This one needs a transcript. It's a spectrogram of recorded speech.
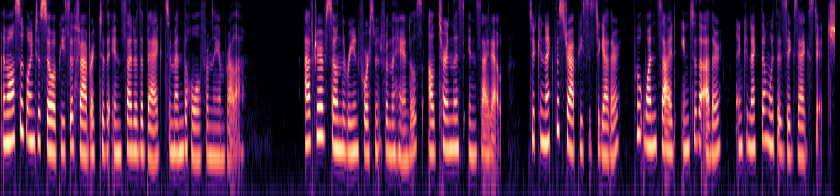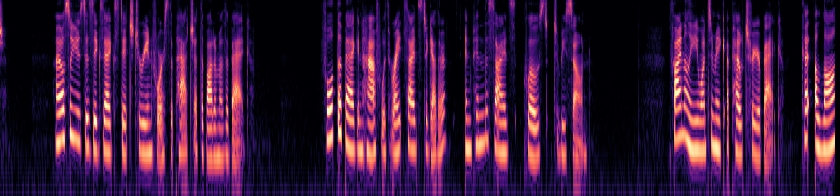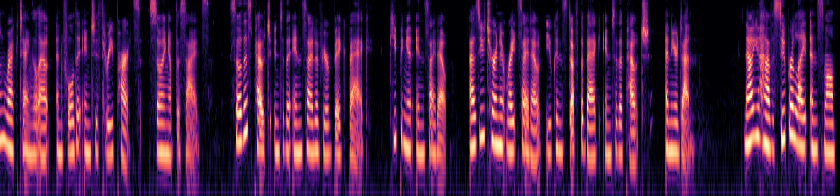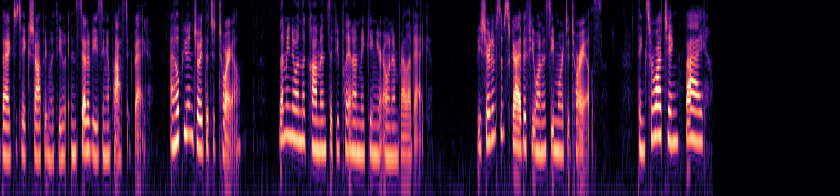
I'm also going to sew a piece of fabric to the inside of the bag to mend the hole from the umbrella. After I've sewn the reinforcement from the handles, I'll turn this inside out. To connect the strap pieces together, put one side into the other and connect them with a zigzag stitch. I also used a zigzag stitch to reinforce the patch at the bottom of the bag. Fold the bag in half with right sides together and pin the sides closed to be sewn. Finally, you want to make a pouch for your bag. Cut a long rectangle out and fold it into three parts, sewing up the sides. Sew this pouch into the inside of your big bag, keeping it inside out. As you turn it right side out, you can stuff the bag into the pouch, and you're done. Now you have a super light and small bag to take shopping with you instead of using a plastic bag. I hope you enjoyed the tutorial. Let me know in the comments if you plan on making your own umbrella bag. Be sure to subscribe if you want to see more tutorials. Thanks for watching. Bye!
